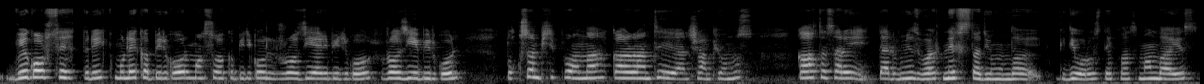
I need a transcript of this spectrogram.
Vegor Sehtrik, Muleka 1 gol, Masuaka 1 gol, Rozier 1 gol, Rozier 1 gol. 91 puanla garanti yani şampiyonuz. Galatasaray derbimiz var. Nef Stadyumunda gidiyoruz. Deplasmandayız.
